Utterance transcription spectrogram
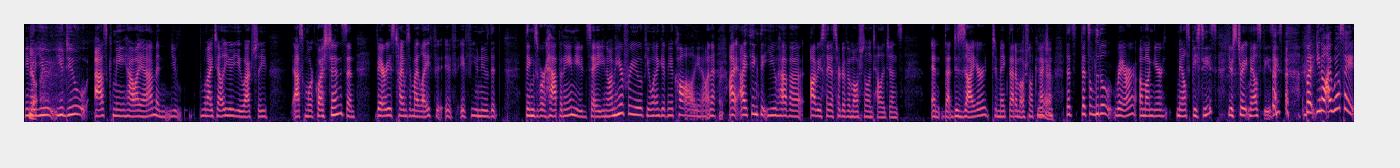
You know, yeah. you you do ask me how I am, and you when I tell you, you actually ask more questions. And various times in my life, if if you knew that things were happening, you'd say, you know, I'm here for you if you want to give me a call. You know, and uh, I I think that you have a obviously a sort of emotional intelligence and that desire to make that emotional connection yeah. that's that's a little rare among your male species your straight male species. But you know i will say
